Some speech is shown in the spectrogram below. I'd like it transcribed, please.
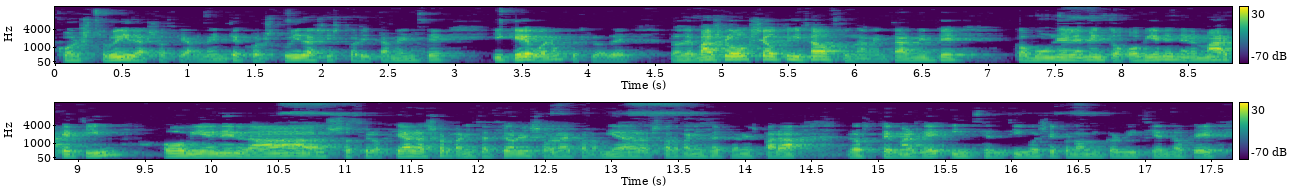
construidas socialmente, construidas históricamente y que, bueno, pues lo de, lo de Maslow se ha utilizado fundamentalmente como un elemento o bien en el marketing o bien en la sociología de las organizaciones o la economía de las organizaciones para los temas de incentivos económicos, diciendo que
